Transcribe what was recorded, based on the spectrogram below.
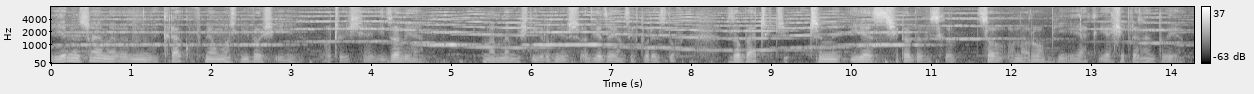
Jednym słowem ym, Kraków miał możliwość i oczywiście widzowie, mam na myśli również odwiedzających turystów, zobaczyć czym jest środowisko, co ono robi, jak, jak się prezentuje.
